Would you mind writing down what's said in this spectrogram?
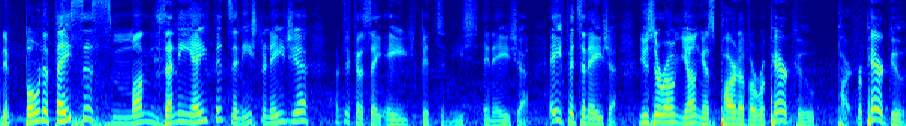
Nipponaphis monzeni aphids in eastern Asia. I'm just going to say aphids in, East, in Asia. Aphids in Asia use their own young as part of a repair coup part repair goo.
